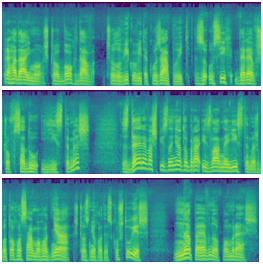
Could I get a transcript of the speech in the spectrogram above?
Пригадаймо, що Бог дав чоловікові таку заповідь: з усіх дерев, що в саду їстимеш, з дерева ж пізнання добра і зла не їстимеш, бо того самого дня, що з нього ти скуштуєш, напевно помреш.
